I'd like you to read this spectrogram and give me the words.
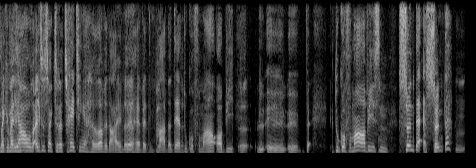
Men Kamal, jeg har jo altid sagt til dig, tre ting, jeg hader ved dig, ved Ja. at have været din partner. Det er, at du går for meget op i... Øh. Øh, øh, du går for meget op i sådan, søndag er søndag. Mm.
